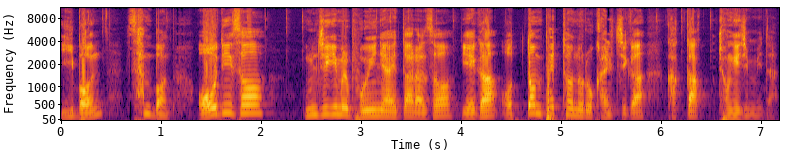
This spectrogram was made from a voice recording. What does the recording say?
2번, 3번 어디서 움직임을 보이냐에 따라서 얘가 어떤 패턴으로 갈지가 각각 정해집니다.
